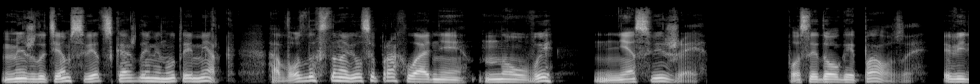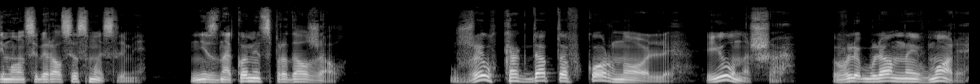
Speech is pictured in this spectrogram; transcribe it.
Между тем свет с каждой минутой мерк, а воздух становился прохладнее, но, увы, не свежее. После долгой паузы, видимо, он собирался с мыслями, незнакомец продолжал. «Жил когда-то в Корнуолле, юноша, влюбленный в море.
